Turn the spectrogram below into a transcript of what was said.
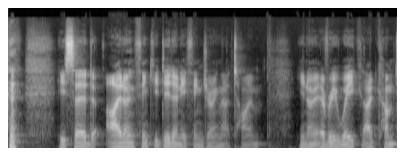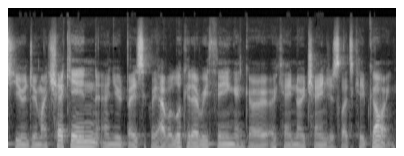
he said, I don't think you did anything during that time. You know, every week I'd come to you and do my check in, and you'd basically have a look at everything and go, okay, no changes, let's keep going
